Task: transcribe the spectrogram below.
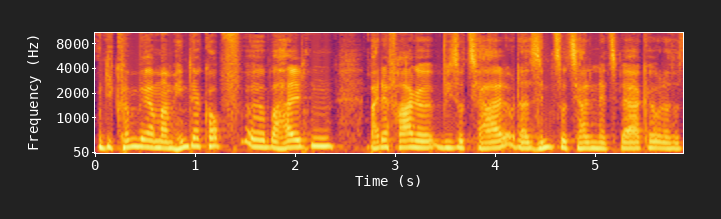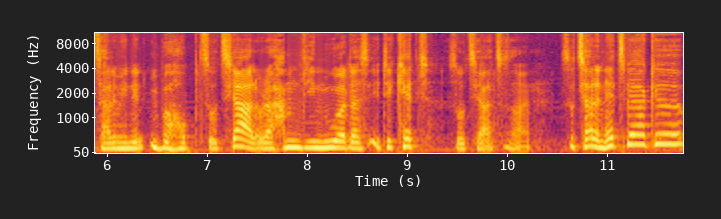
und die können wir ja mal im Hinterkopf äh, behalten bei der Frage, wie sozial oder sind soziale Netzwerke oder soziale Medien überhaupt sozial oder haben die nur das Etikett, sozial zu sein? Soziale Netzwerke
